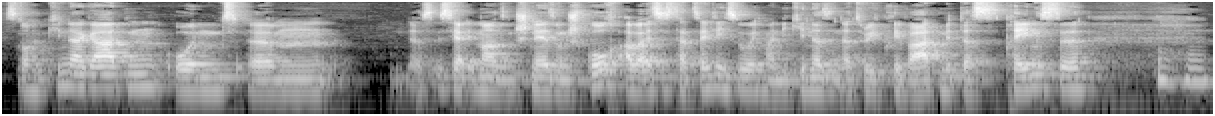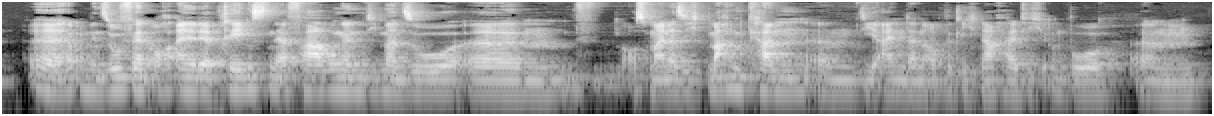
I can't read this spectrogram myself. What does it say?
ist noch im Kindergarten und ähm, das ist ja immer so schnell so ein Spruch, aber es ist tatsächlich so, ich meine, die Kinder sind natürlich privat mit das Prägendste. Mhm. Äh, und insofern auch eine der prägendsten Erfahrungen, die man so ähm, aus meiner Sicht machen kann, ähm, die einen dann auch wirklich nachhaltig irgendwo ähm,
